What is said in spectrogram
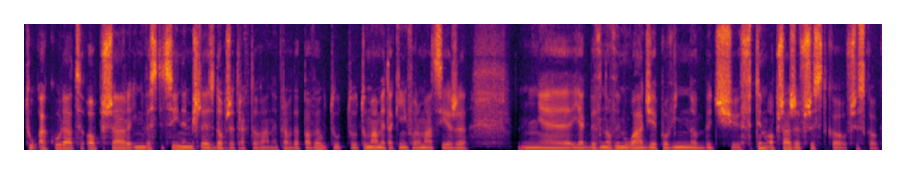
Tu akurat obszar inwestycyjny myślę jest dobrze traktowany, prawda Paweł? Tu, tu, tu mamy takie informacje, że jakby w nowym ładzie powinno być w tym obszarze wszystko, wszystko ok.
